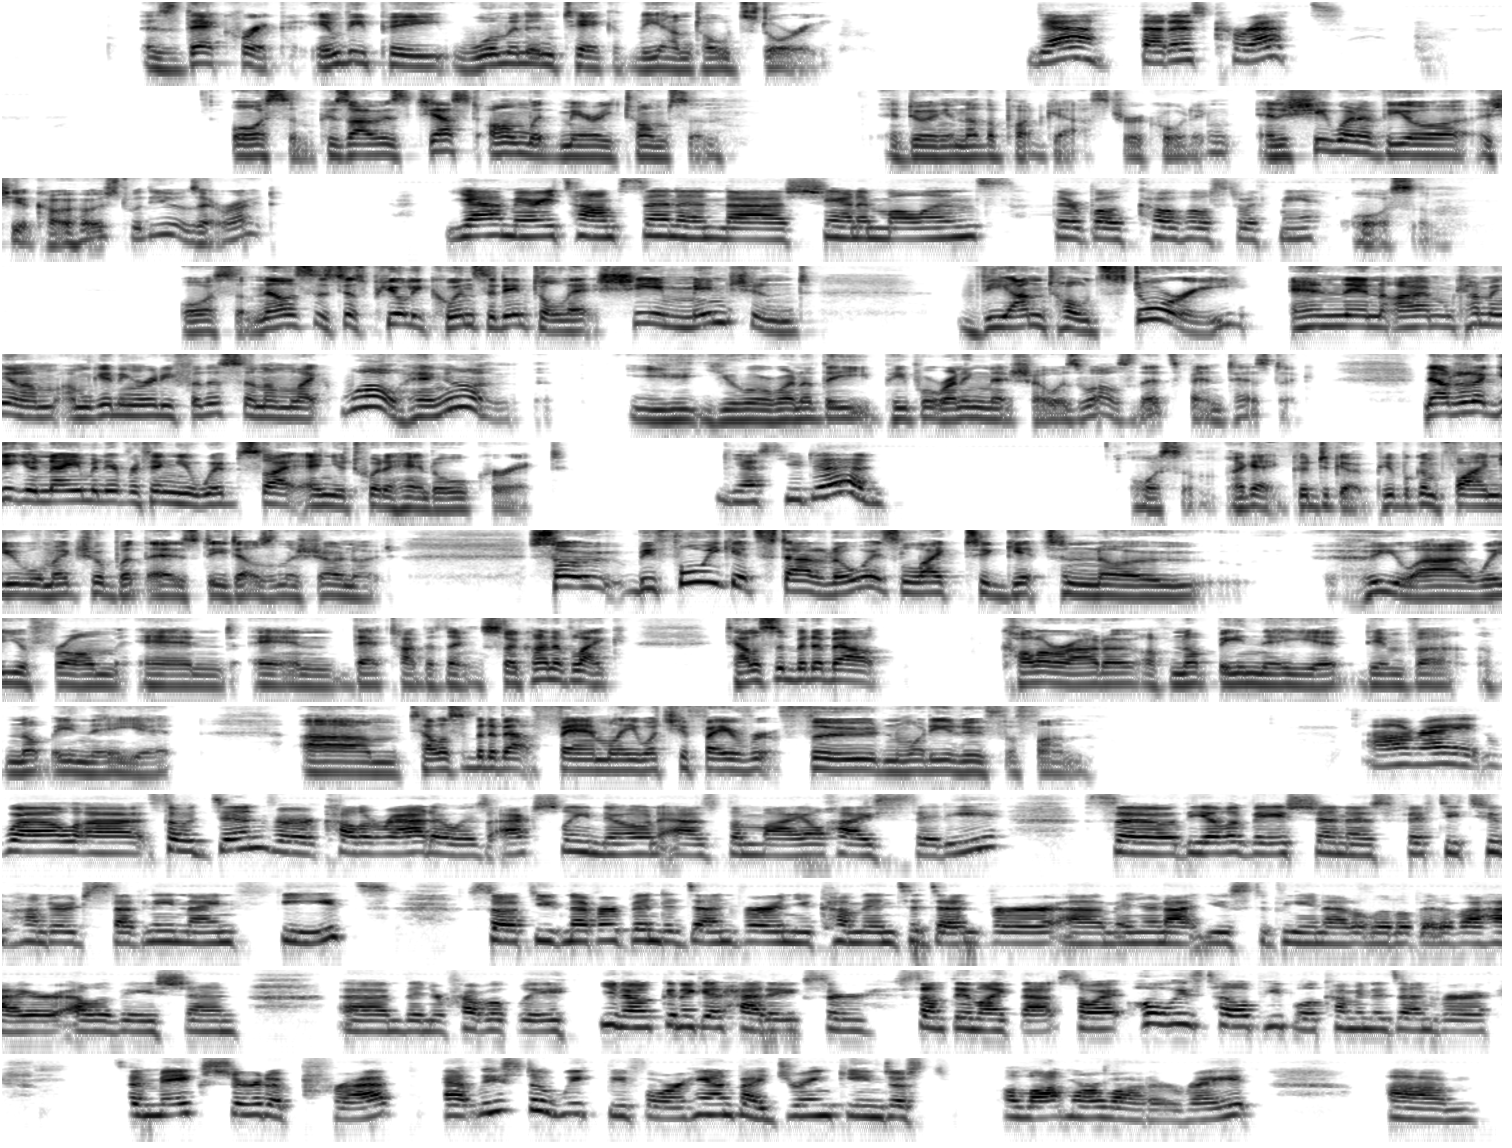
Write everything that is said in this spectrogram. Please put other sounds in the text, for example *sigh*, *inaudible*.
Is that correct? MVP Woman in Tech, The Untold Story. Yeah, that is correct. Awesome. Because I was just on with Mary Thompson and doing another podcast recording. And is she one of your, is she a co host with you? Is that right? Yeah, Mary Thompson and uh, Shannon Mullins. They're both co hosts with me. Awesome. Awesome. Now, this is just purely coincidental that she mentioned the untold story. And then I'm coming and I'm, I'm getting ready for this. And I'm like, whoa, hang on. You, you are one of the people running that show as well. So that's fantastic. Now, did I get your name and everything, your website and your Twitter handle all correct? Yes, you did. Awesome. Okay, good to go. People can find you. We'll make sure to put those details in the show note. So before we get started, I always like to get to know who you are, where you're from, and and that type of thing. So kind of like tell us a bit about Colorado. I've not been there yet. Denver. I've not been there yet. Um, tell us a bit about family. What's your favorite food, and what do you do for fun? All right. Well, uh, so Denver, Colorado is actually known as the Mile High City. So the elevation is 5,279 feet. So if you've never been to Denver and you come into Denver um, and you're not used to being at a little bit of a higher elevation, um, then you're probably, you know, going to get headaches or something like that. So I always tell people coming to Denver to make sure to prep at least a week beforehand by drinking just a lot more water, right? Um,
